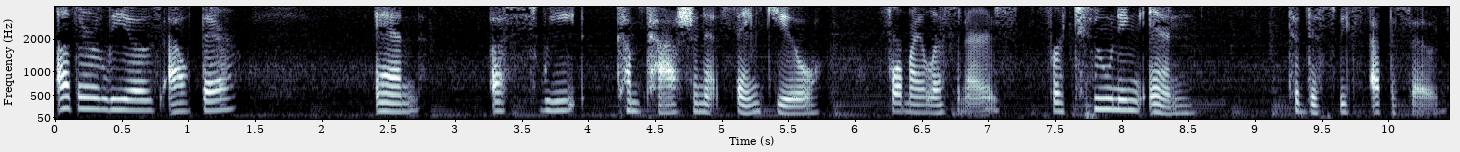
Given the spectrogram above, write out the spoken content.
other Leos out there, and a sweet, compassionate thank you for my listeners for tuning in to this week's episode.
